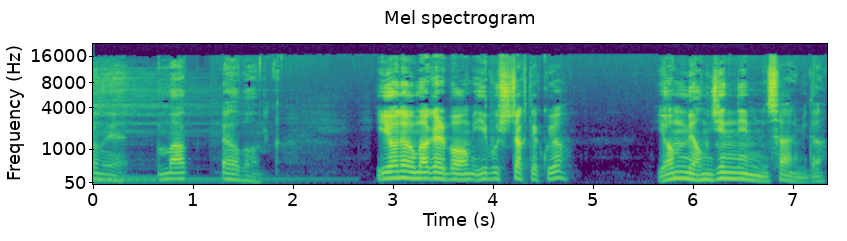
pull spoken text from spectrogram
현우의 음악 앨범 이현우의 음악 앨범 2부 시작됐고요. 연명진님 사연입니다.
